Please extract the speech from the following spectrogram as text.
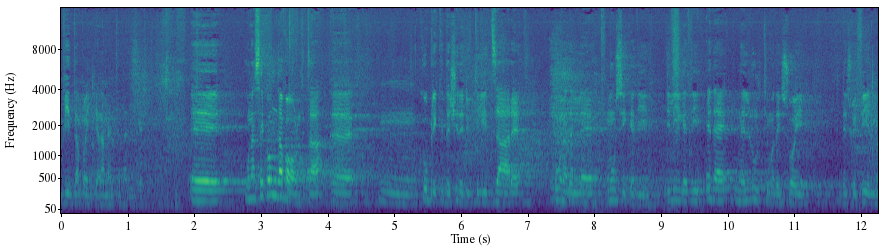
vinta poi chiaramente da Ligeti. E una seconda volta eh, mh, Kubrick decide di utilizzare una delle musiche di, di Ligeti ed è nell'ultimo dei suoi, dei suoi film,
